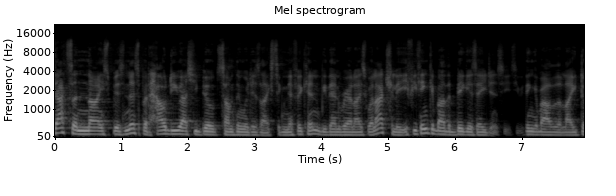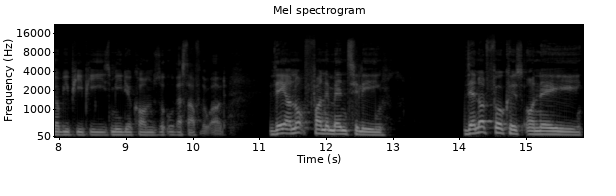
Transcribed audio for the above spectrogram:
that's a nice business, but how do you actually build something which is like significant? We then realize, well, actually, if you think about the biggest agencies, if you think about the like WPPs, Mediacoms, all that stuff of the world, they are not fundamentally, they're not focused on a,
